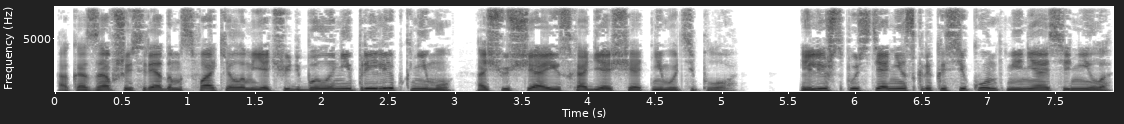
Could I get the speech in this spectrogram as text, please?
Оказавшись рядом с факелом, я чуть было не прилип к нему, ощущая исходящее от него тепло. И лишь спустя несколько секунд меня осенило,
